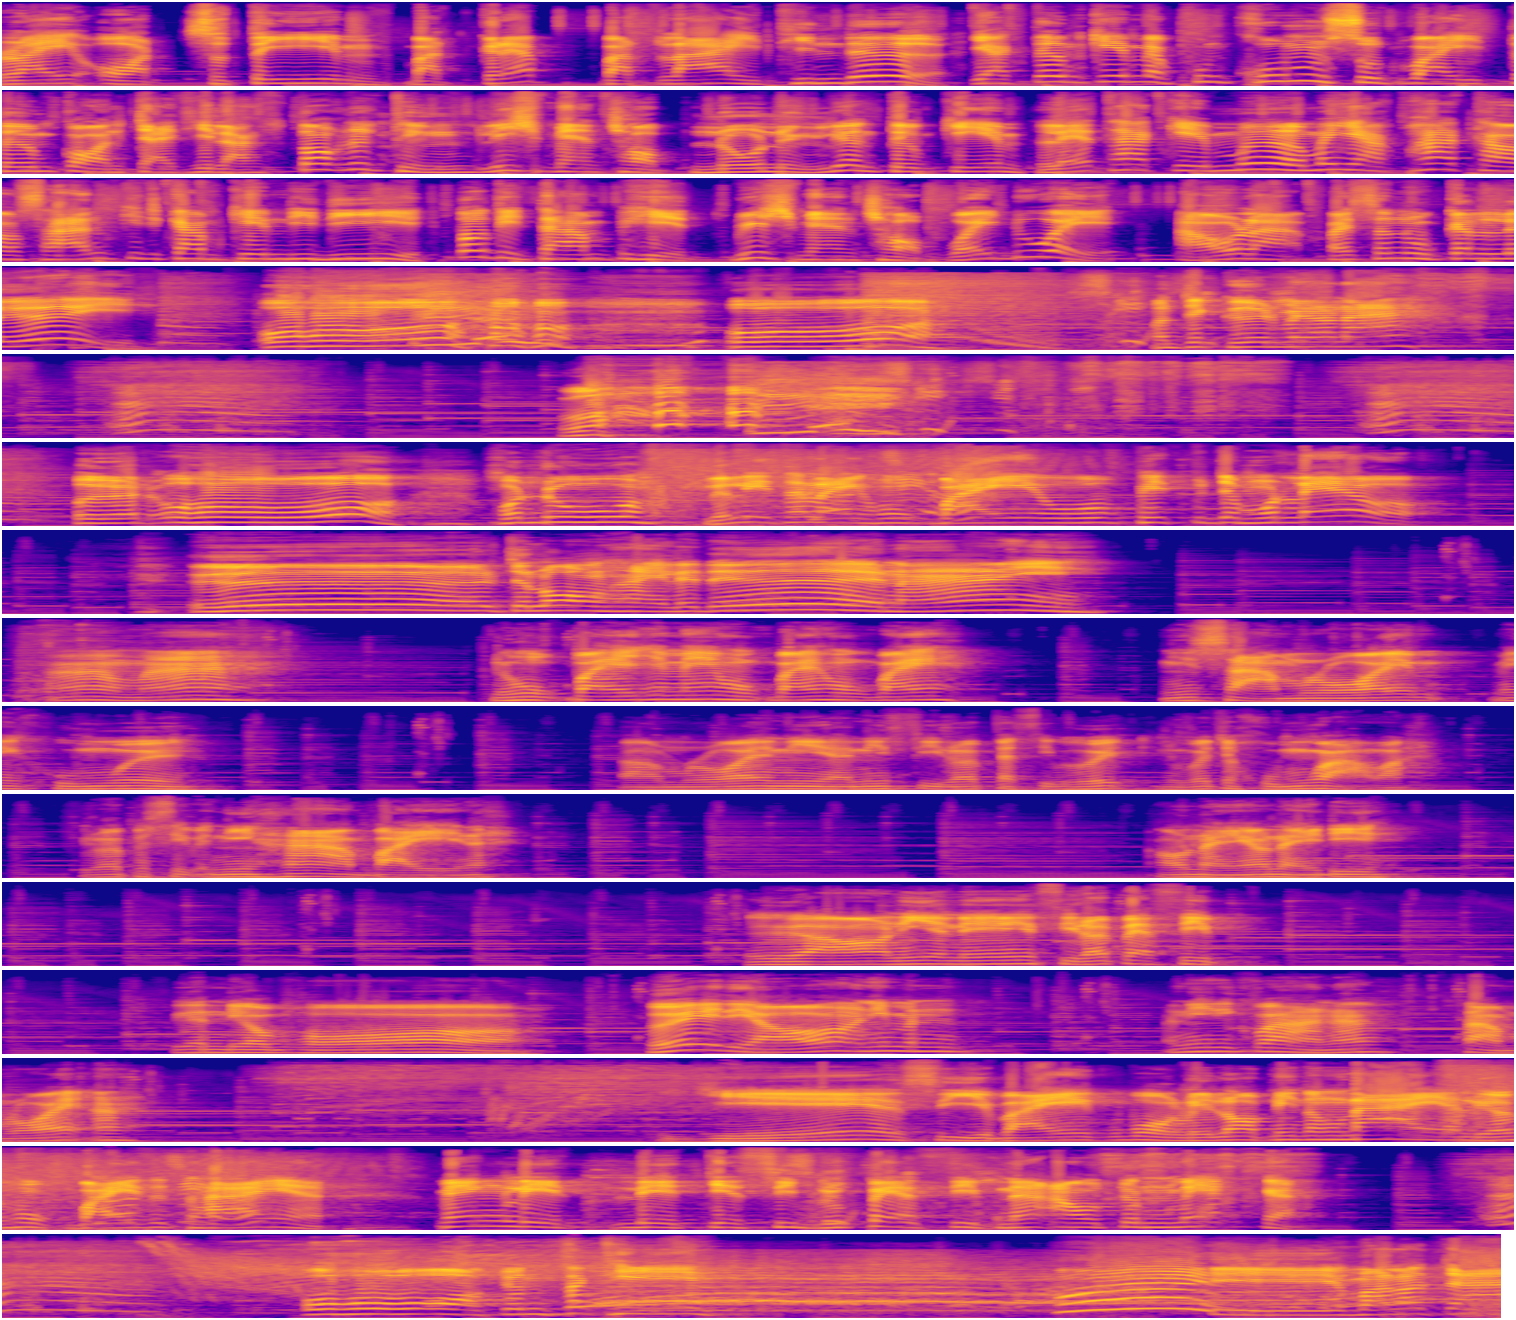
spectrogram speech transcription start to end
ไรออดสตรีมบัตรแกร็บบัตรไลน์ทินเดอร์อยากเติมเกมแบบคุ้มๆ สุดไว เติมก่อนจ่ายทีหลัง ต้องนึกถึง Richman Shop โนหนึ่งเรื่องเติมเกม และถ้าเกมเมอร์ไม่อยากพลาดข่าวสารกิจกรรมเกมดีๆ ต้องติดตามเพจ Richman Shop ไว้ด้วย เอาล่ะ ไปสนุกกันเลย โอ้โหโอ้มันจะเกินไปแล้วนะว้า เปิดโอ้โห คนดูเหลือลีเท่าไหร่หกใบโอ้เพชรกูจะหมดแล้ว เออ จะร้องไห้เลยเด้อนายอ้าวมาเหลือหกใบใช่ไหมหกใบหกใบนี่สามร้อยไม่คุ้มเว้ยสามร้อยนี่อันนี้สี่ร้อยแปดสิบเฮ้ยหรือว่าจะคุ้มกว่าวะสี่ร้อยแปดสิบอันนี้ห้าใบนะ เอาไหนเอาไหนดี เออเอาอันนี้อันนี้สี่ร้อยแปดสิบ ดือนเดียวพอ เฮ้ยเดี๋ยว อันนี้มัน อันนี้ดีกว่านะสามร้อยอะเย่สี่ใบกูบอกเลยรอบนี้ต้องได้อะเหลือหกใบสุดท้ายอะแม่งเลดเลดเจ็ดสิบหรือแปดสิบนะ เอาจนแม็กอะโอ้โห ออกจนสักที เฮ้ย มาแล้วจ้า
